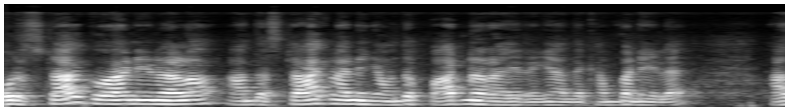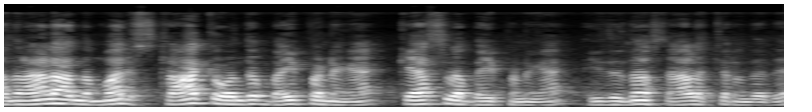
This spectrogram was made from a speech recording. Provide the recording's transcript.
ஒரு ஸ்டாக் வாங்கினாலும் அந்த ஸ்டாக்கில் நீங்கள் வந்து பார்ட்னர் ஆகிடுறீங்க அந்த கம்பெனியில் அதனால் அந்த மாதிரி ஸ்டாக்கை வந்து பை பண்ணுங்கள் கேஷில் பை பண்ணுங்கள் இதுதான் சாலைச்சிருந்தது சிறந்தது.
